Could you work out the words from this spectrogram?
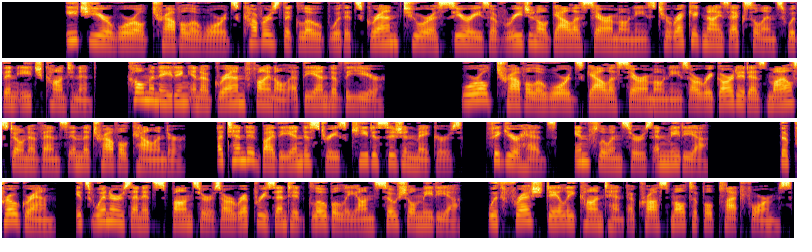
Each year World Travel Awards covers the globe with its Grand Tour a series of regional gala ceremonies to recognize excellence within each continent, culminating in a grand final at the end of the year. World Travel Awards gala ceremonies are regarded as milestone events in the travel calendar, attended by the industry's key decision-makers, figureheads, influencers and media. The program, its winners and its sponsors are represented globally on social media, with fresh daily content across multiple platforms.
